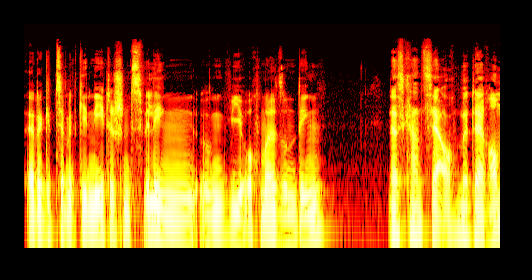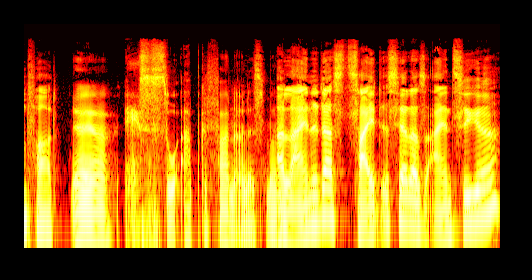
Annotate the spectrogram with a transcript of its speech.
Ja, da gibt's ja mit genetischen Zwillingen irgendwie auch mal so ein Ding. Das kannst du ja auch mit der Raumfahrt. Ja, ja. Ey, es ist so abgefahren alles, Mann. Alleine das Zeit ist ja das Einzige,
